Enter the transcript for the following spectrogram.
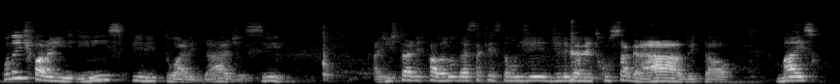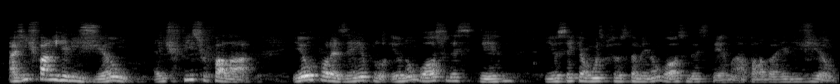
Quando a gente fala em, em espiritualidade em si, a gente está falando dessa questão de, de ligamento com o sagrado e tal. Mas a gente fala em religião, é difícil falar. Eu, por exemplo, eu não gosto desse termo, e eu sei que algumas pessoas também não gostam desse termo, a palavra religião.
